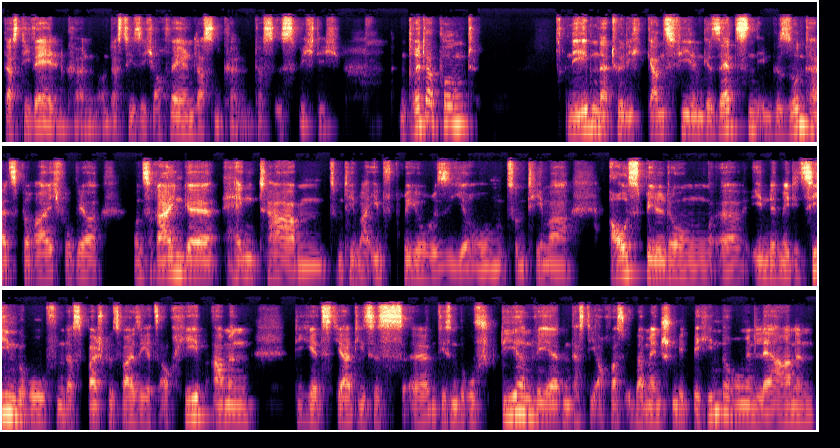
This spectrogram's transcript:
dass die wählen können und dass die sich auch wählen lassen können. Das ist wichtig. Ein dritter Punkt, neben natürlich ganz vielen Gesetzen im Gesundheitsbereich, wo wir uns reingehängt haben zum Thema Impfpriorisierung, zum Thema Ausbildung äh, in den Medizinberufen, dass beispielsweise jetzt auch Hebammen, die jetzt ja dieses, äh, diesen Beruf studieren werden, dass die auch was über Menschen mit Behinderungen lernen,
